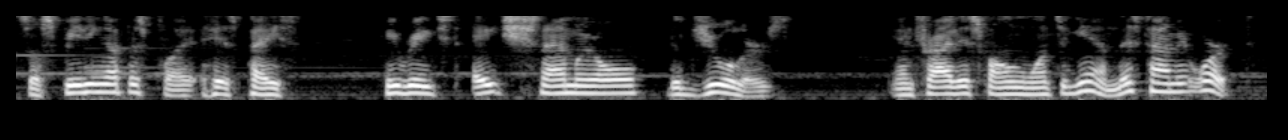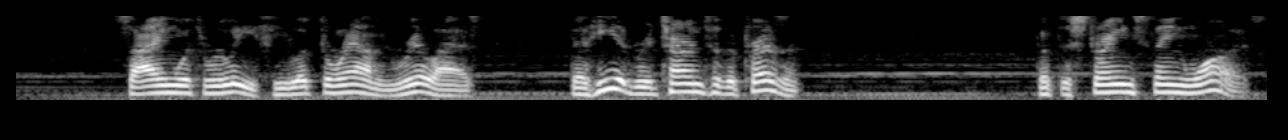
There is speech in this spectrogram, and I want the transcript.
So, speeding up his, play, his pace, he reached H. Samuel the jeweler's and tried his phone once again. This time it worked. Sighing with relief, he looked around and realized that he had returned to the present. But the strange thing was,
